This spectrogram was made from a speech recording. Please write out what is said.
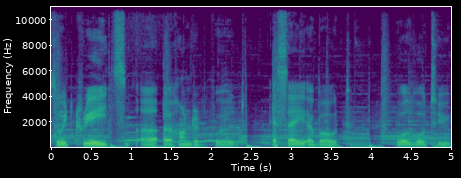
So it creates a, a hundred word essay about World War II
